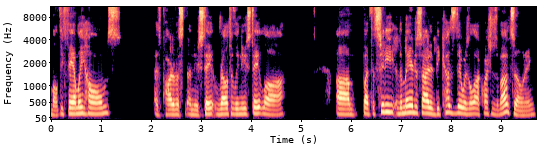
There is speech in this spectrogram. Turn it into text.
multifamily homes as part of a, a new state, relatively new state law. Um, but the city, the mayor decided because there was a lot of questions about zoning,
